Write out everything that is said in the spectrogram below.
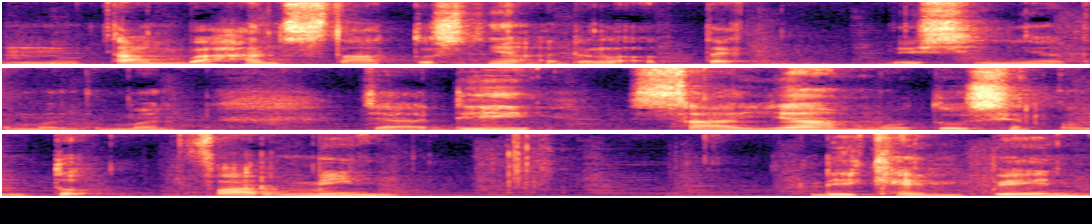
hmm, tambahan statusnya adalah attack di sini ya teman-teman. Jadi saya mutusin untuk farming di campaign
